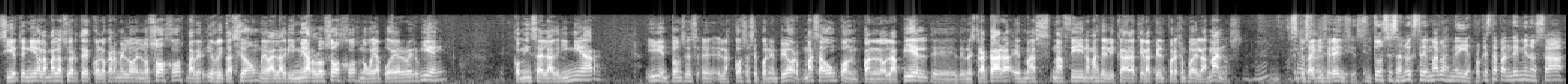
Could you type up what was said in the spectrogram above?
Si he tenido la mala suerte de colocármelo en los ojos, va a haber irritación, me va a lagrimear los ojos, no voy a poder ver bien, comienza a lagrimear, y entonces eh, las cosas se ponen peor. Más aún con, la piel de, nuestra cara es más, más fina, más delicada que la piel, por ejemplo, de las manos. Entonces hay diferencias. Entonces, a no extremar las medidas, porque esta pandemia nos ha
